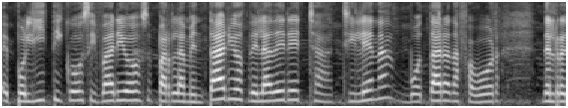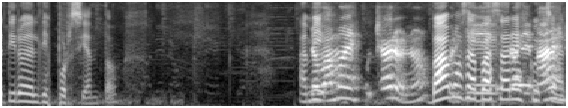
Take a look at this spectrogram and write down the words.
eh, políticos y varios parlamentarios de la derecha chilena votaran a favor del retiro del 10%. ¿Lo vamos a escuchar o no? Vamos a pasar a escuchar.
